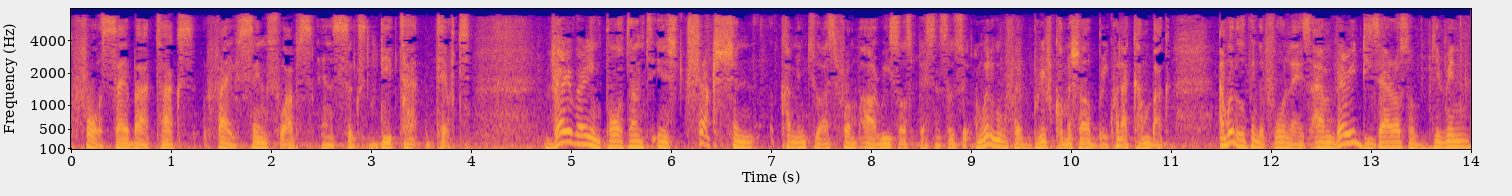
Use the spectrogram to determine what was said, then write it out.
Four, cyber attacks. Five, SIM swaps, and six, data theft. Very, very important instruction coming to us from our resource person. So, so I'm going to go for a brief commercial break. When I come back, I'm going to open the phone lines. I'm very desirous of giving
